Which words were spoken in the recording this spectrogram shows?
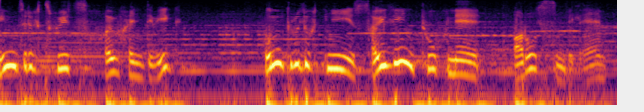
энэ зэрэг цвиц ховь хандивыг хүн төрлөختний соёлын түүхнээ оруулсан билээ.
